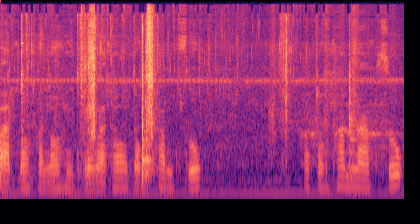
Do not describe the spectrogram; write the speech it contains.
วัดเนาะค่ะเนาะเห็ดไปวัดเขาต้องทำซุกเขาต้องทำลาบซุก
